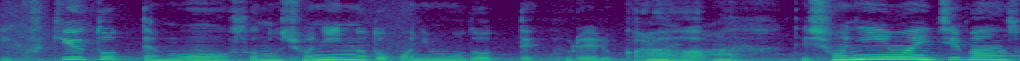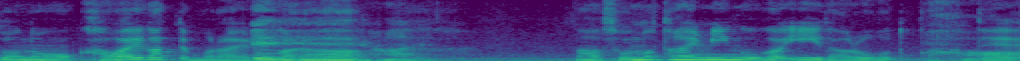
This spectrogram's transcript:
育休取ってもその初任のとこに戻ってこれるから、はいはい、で初任は一番その可愛がってもらえるから、えーはい。あそのタイミングがいいだろうとかっては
